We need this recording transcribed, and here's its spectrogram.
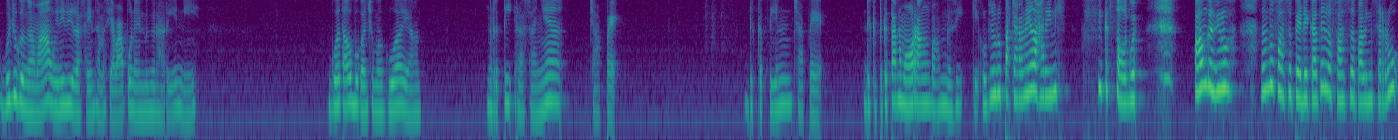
Gue juga nggak mau ini dirasain sama siapa pun yang denger hari ini. Gue tahu bukan cuma gue yang ngerti rasanya capek. Deketin capek deket-deketan sama orang paham gak sih? Kayak kalau udah pacarannya lah hari ini. Kesel gue. Paham gak sih lo dan tuh fase PDKT lah fase paling seru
